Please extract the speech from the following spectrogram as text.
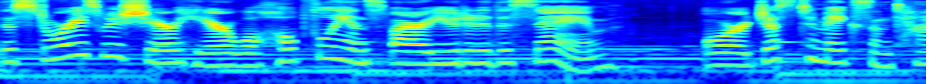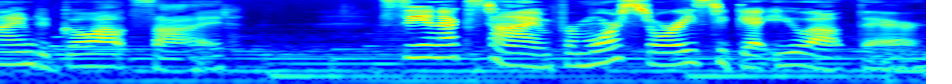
The stories we share here will hopefully inspire you to do the same, or just to make some time to go outside. See you next time for more stories to get you out there.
